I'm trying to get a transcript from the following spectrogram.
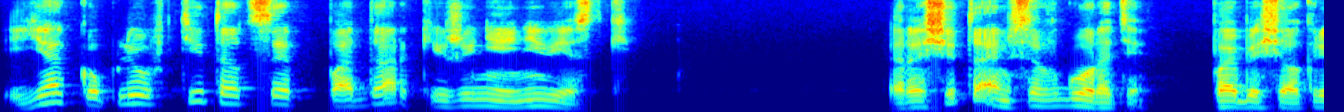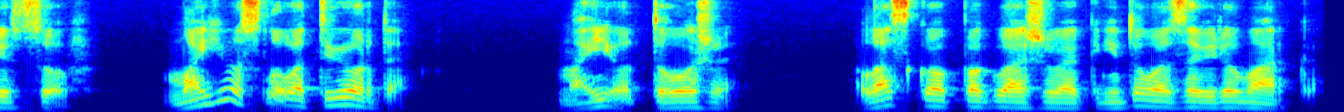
я куплю в Титовце подарки жене и невестке». «Рассчитаемся в городе», – пообещал Кривцов. «Мое слово твердо». «Мое тоже», – ласково поглаживая Гнедова, заверил Марка.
